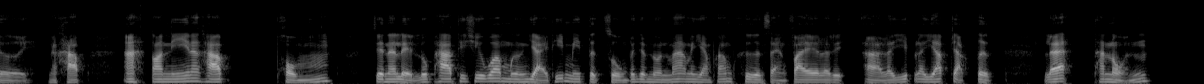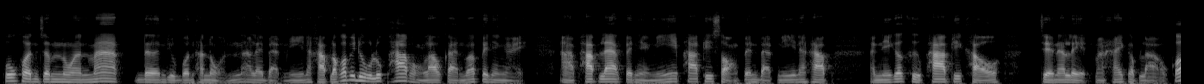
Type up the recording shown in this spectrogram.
เลยนะครับ อะตอนนี้นะครับผม generate รูปภาพที่ชื่อว่าเมืองใหญ่ที่มีตึกสูงเป็นจำนวนมากในยามค่ำคืน แสงไฟระริอ่าระยิบระยับจากตึก และถนนผู้คนจำนวนมากเดินอยู่บนถนนอะไรแบบนี้นะครับ เราก็ไปดูรูปภาพของเรากันว่าเป็นยังไงอ่าภาพแรกเป็นอย่างนี้ ภาพที่ 2 เป็นแบบนี้นะครับ อันนี้ก็คือภาพที่เขา generate มาให้กับเรา ก็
